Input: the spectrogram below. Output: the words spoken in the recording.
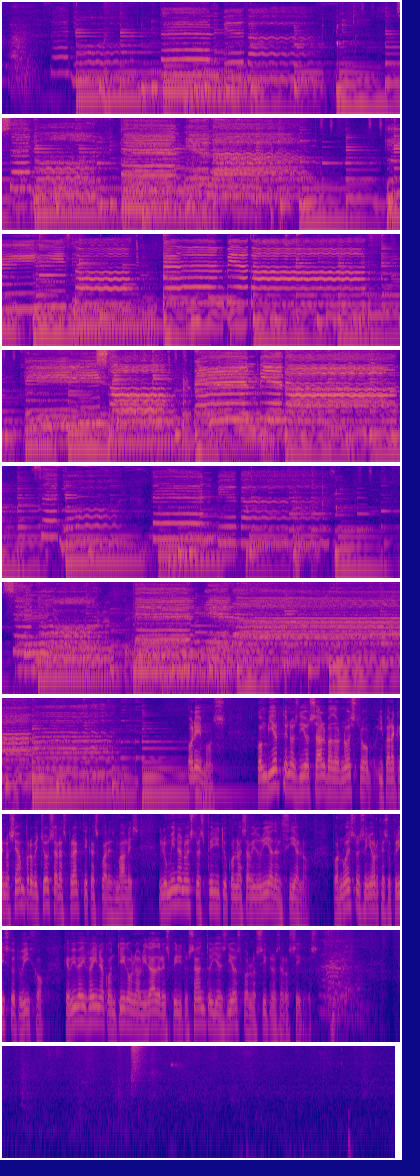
Conviértenos, Dios Salvador nuestro, y para que nos sean provechosas las prácticas cuaresmales, ilumina nuestro espíritu con la sabiduría del cielo. Por nuestro Señor Jesucristo, tu Hijo, que vive y reina contigo en la unidad del Espíritu Santo y es Dios por los siglos de los siglos.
